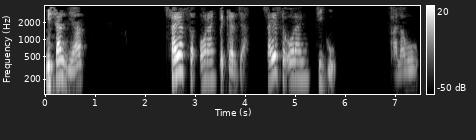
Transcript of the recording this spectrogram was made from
Misalnya, saya seorang pekerja. Saya seorang cikgu. Kalau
